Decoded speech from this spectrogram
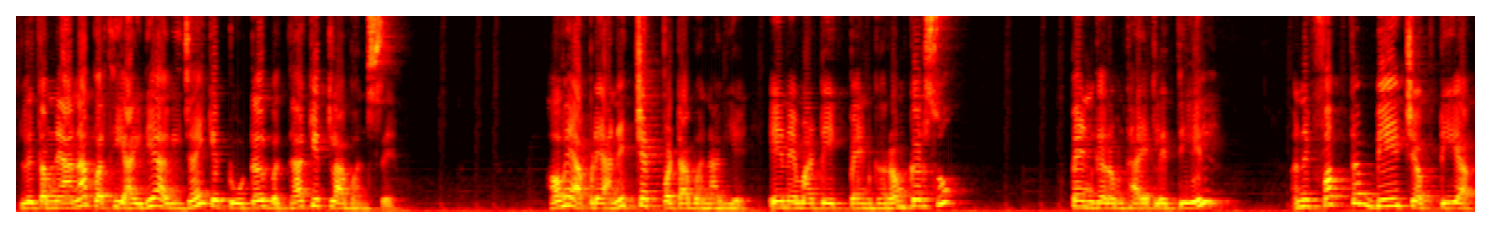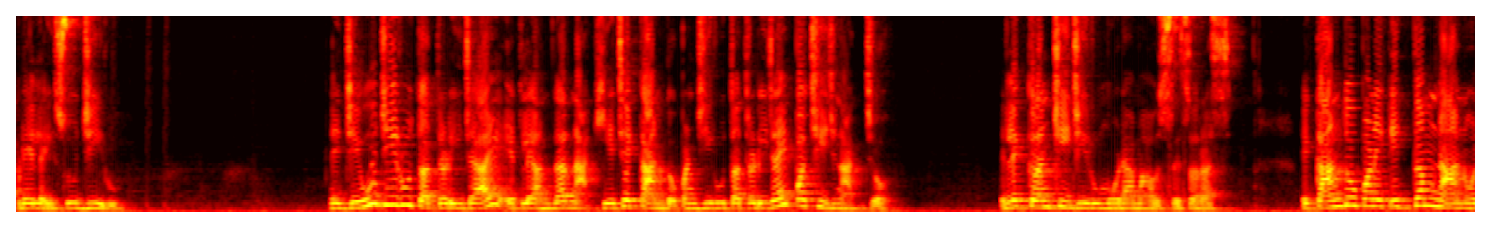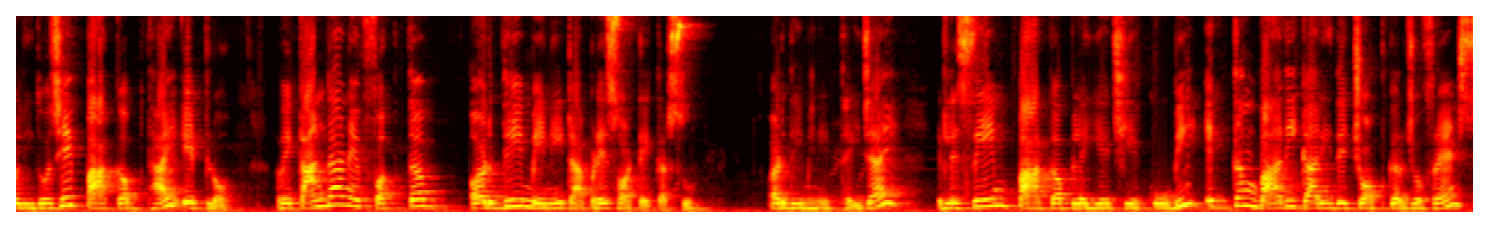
એટલે તમને આના પરથી આઈડિયા આવી જાય કે ટોટલ બધા કેટલા બનશે. હવે આપણે આને ચટપટા બનાવીએ. એને માટે એક પેન ગરમ કરશું. પેન ગરમ થાય એટલે તેલ અને ફક્ત બે ચપટી આપણે લઈશું જીરું. ને જેવું જીરું તતડી જાય એટલે અંદર નાખીએ છીએ કાંદો, પણ જીરું તતડી જાય પછી જ નાખજો. એટલે ક્રંચી જીરું મોઢામાં આવશે સરસ. એ કાંદો પણ એક એકદમ નાનો લીધો છે પાકઅપ થાય એટલો. હવે કાંદાને ફક્ત અડધી મિનિટ આપણે સોટે કરશું. અડધી મિનિટ થઈ જાય, એટલે સેમ પાકઅપ લઈએ છીએ કોબી. એકદમ બારીક રીતે ચોપ કરજો ફ્રેન્ડ્સ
